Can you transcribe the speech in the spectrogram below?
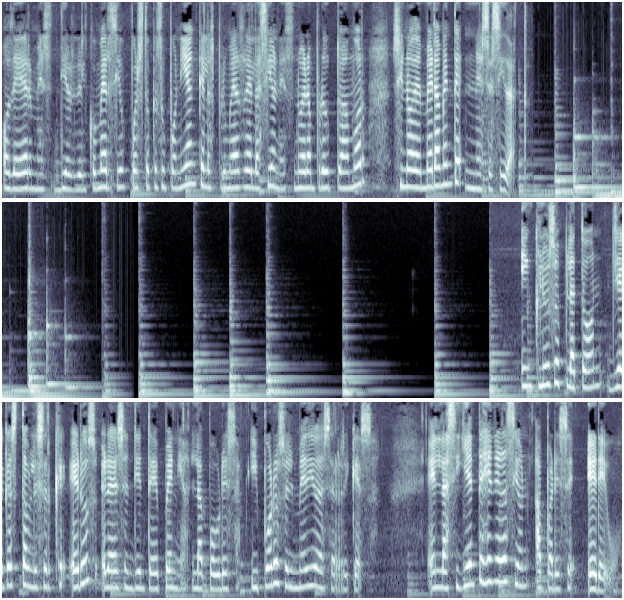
o de Hermes, dios del comercio, puesto que suponían que las primeras relaciones no eran producto de amor, sino de meramente necesidad. Incluso Platón llega a establecer que Eros era descendiente de Peña, la pobreza, y Poros el medio de hacer riqueza. En la siguiente generación aparece Ereo,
